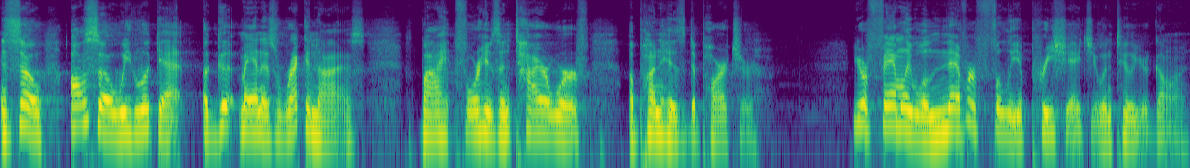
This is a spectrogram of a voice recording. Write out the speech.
And so also we look at a good man is recognized by for his entire worth upon his departure. Your family will never fully appreciate you until you're gone.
